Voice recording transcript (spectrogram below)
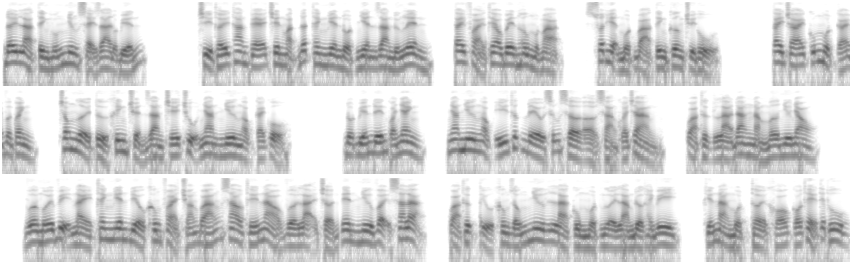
Đây là tình huống nhưng xảy ra đột biến. Chỉ thấy than té trên mặt đất thanh niên đột nhiên gian đứng lên, tay phải theo bên hông một mạc, xuất hiện một bả tinh cương truy thủ. Tay trái cũng một cái vân quanh trong người tử khinh chuyển gian chế trụ nhan như ngọc cái cổ. Đột biến đến quá nhanh, nhan như ngọc ý thức đều sững sờ ở sảng khoái tràng, quả thực là đang nằm mơ như nhau. Vừa mới vị này thanh niên điều không phải choáng váng sao thế nào vừa lại trở nên như vậy xa lạ, quả thực tiểu không giống như là cùng một người làm được hành vi, khiến nàng một thời khó có thể tiếp thu.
